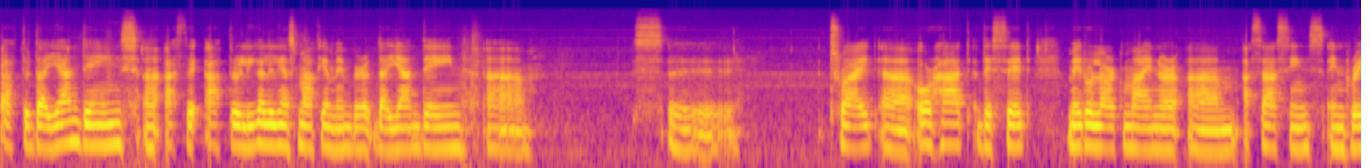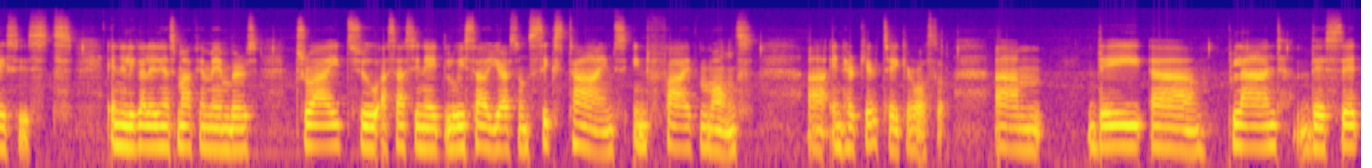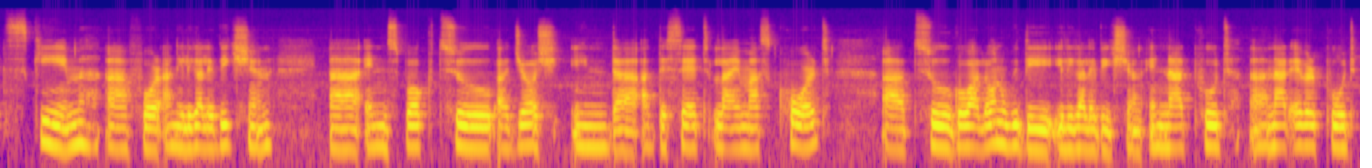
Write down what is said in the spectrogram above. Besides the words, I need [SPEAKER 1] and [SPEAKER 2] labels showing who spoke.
[SPEAKER 1] after Diane Dane's, uh, after, after Illegal Aliens Mafia member Diane Dane um, uh, tried uh, or had the said Meadowlark Manor um, assassins and racists and illegal aliens mafia members tried to assassinate Luisa Oyarzun six times in five months uh, and her caretaker also. Um, they uh, planned the said scheme uh, for an illegal eviction uh, and spoke to a judge in the, at the said Limas court uh, to go along with the illegal eviction and not put, uh, not ever put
